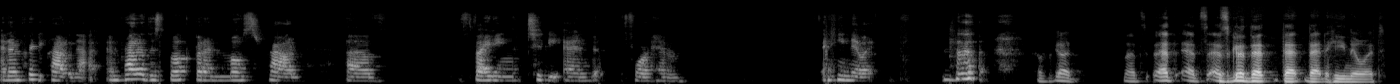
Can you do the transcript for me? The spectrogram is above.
and I'm pretty proud of that. I'm proud of this book, but I'm most proud of fighting to the end for him. And he knew it. That's good. That's that, that's that's good that that that he knew it.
